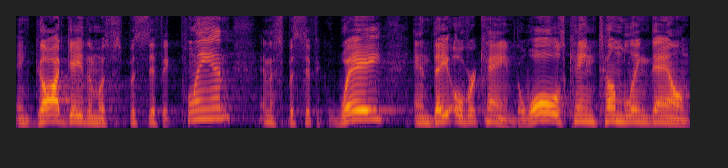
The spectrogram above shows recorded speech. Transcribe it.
and God gave them a specific plan and a specific way, and they overcame. The walls came tumbling down,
